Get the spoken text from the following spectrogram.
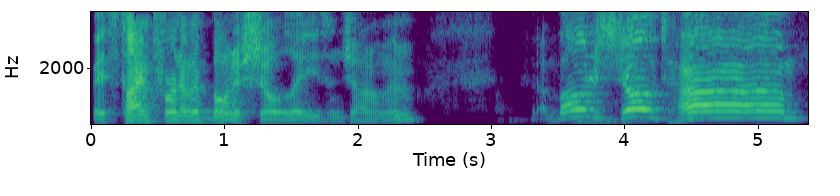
it's time for another bonus show, ladies and gentlemen. Bonus show time.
